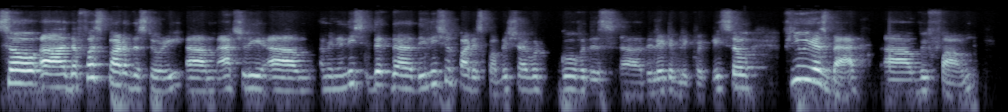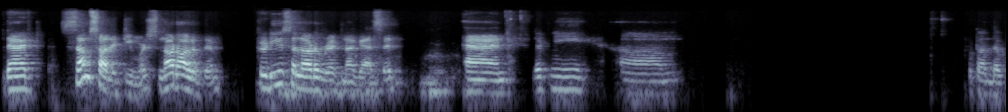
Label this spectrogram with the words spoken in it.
So uh, the first part of the story, um, actually, um, I mean, the, the, the, initial part is published. I would go over this uh, relatively quickly. So a few years back, uh, we found that some solid tumors, not all of them, produce a lot of retinoic acid. And let me um, put on the,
